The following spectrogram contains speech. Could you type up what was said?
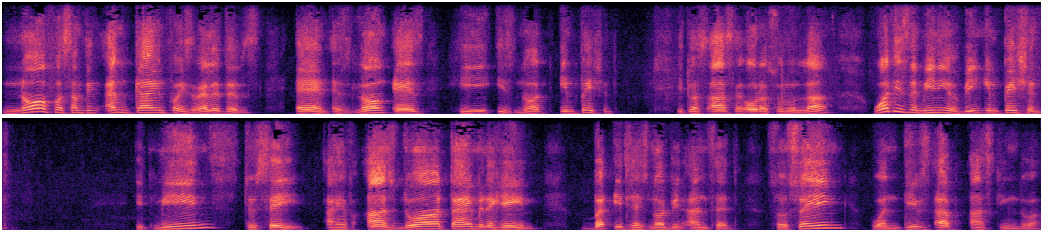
nor for something unkind for his relatives, and as long as he is not impatient. It was asked, O Rasulullah, what is the meaning of being impatient? It means to say, I have asked dua time and again, but it has not been answered. So saying, one gives up asking dua.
